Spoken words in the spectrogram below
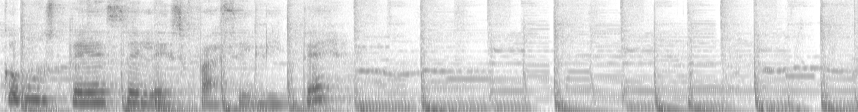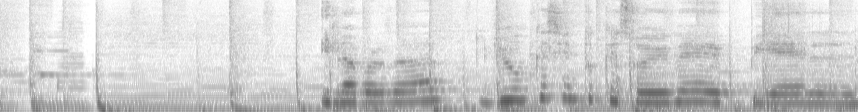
como a ustedes se les facilite. Y la verdad yo que siento que soy de piel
